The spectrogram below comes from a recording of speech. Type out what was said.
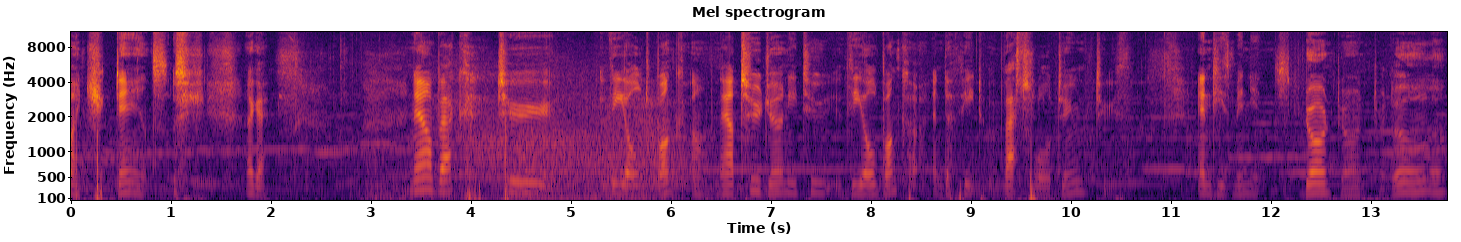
My chick dance. okay. Now back to the old bunker. Oh, now to journey to the old bunker and defeat Vatslor Doomtooth and his minions. Dun dun dun dun.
